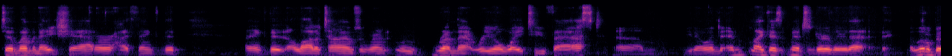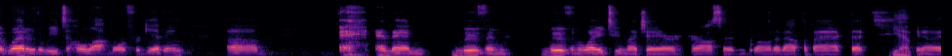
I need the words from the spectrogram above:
to eliminate shatter. I think that I think that a lot of times we run we run that reel way too fast. Um, you know, and, and like I mentioned earlier, that a little bit wetter, the wheat's a whole lot more forgiving. Um, and then moving moving way too much air across it and blowing it out the back. That yep. you know,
